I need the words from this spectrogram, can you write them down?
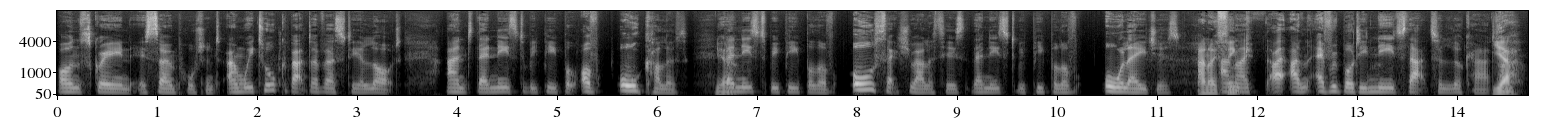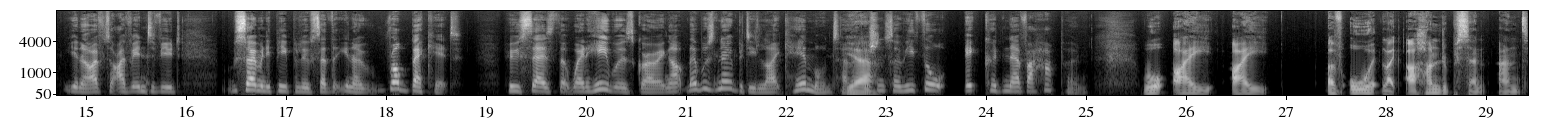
on screen is so important. And we talk about diversity a lot. And there needs to be people of all colours. Yeah. There needs to be people of all sexualities. There needs to be people of all ages. And I think and, I, I, and everybody needs that to look at. Yeah. I- you know, I've I've interviewed so many people who've said that. You know, Rob Beckett, who says that when he was growing up, there was nobody like him on television, so he thought it could never happen. Well, I I of all like a hundred percent, and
